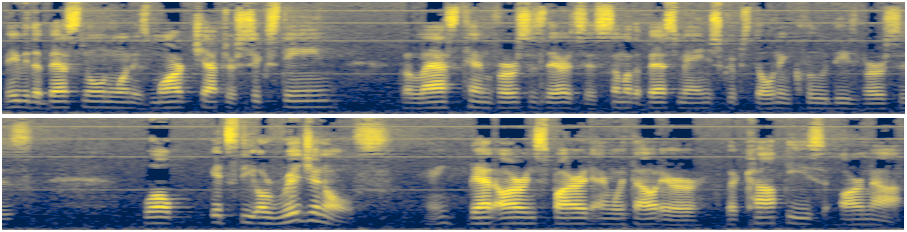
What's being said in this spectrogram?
Maybe the best known one is Mark chapter 16, the last 10 verses there. It says some of the best manuscripts don't include these verses. Well, it's the originals okay, that are inspired and without error. The copies are not.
